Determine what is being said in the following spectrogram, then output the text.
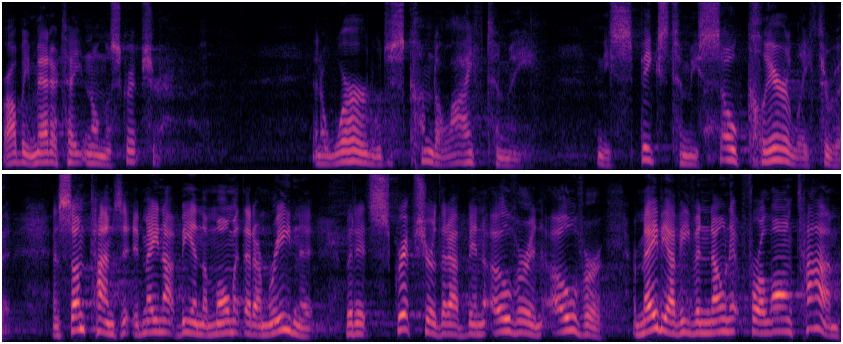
or I'll be meditating on the scripture, and a word will just come to life to me and he speaks to me so clearly through it. And sometimes it may not be in the moment that I'm reading it, but it's scripture that I've been over and over, or maybe I've even known it for a long time.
